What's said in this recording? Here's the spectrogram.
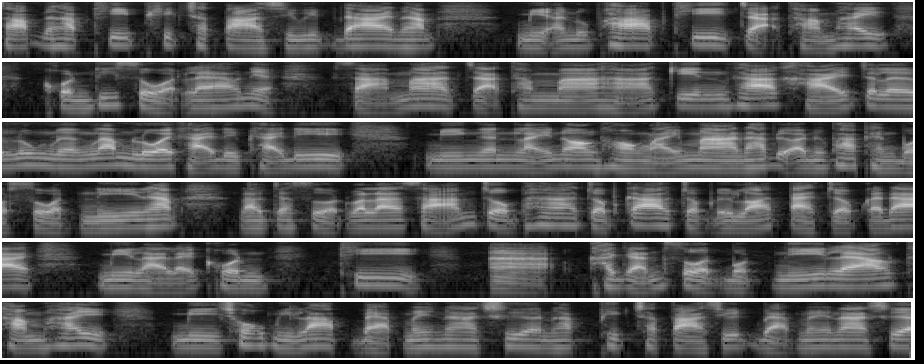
ทรัพย์นะครับที่พลิกชะตาชีวิตได้นะครับ มีอนุภาพที่จะทำให้คนที่สวดแล้วเนี่ยสามารถจะทำมาหากินค้าขายเจริญรุ่งเรืองร่ำรวยขายดิบขายดี มีเงินไหลนองทองไหลมานะครับด้วยอนุภาพแห่งบทสวดนี้นะครับ เราจะสวดเวลา 3 จบ 5 จบ 9 จบหรือ108จบก็ได้ มีหลาย ๆ คนที่ ขยันสวดบทนี้แล้วทำให้มีโชคมีลาบแบบไม่น่าเชื่อนะครับพลิกชะตาชีวิตแบบไม่น่าเชื่อ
